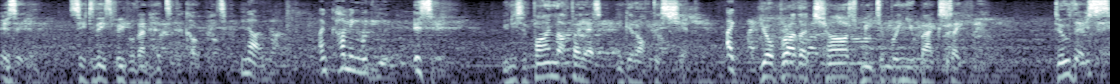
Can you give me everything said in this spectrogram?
Izzy, see to these people, then head to the cockpit. No, I'm coming with you. Izzy, you need to find Lafayette and get off this ship. I... Your brother charged me to bring you back safely. Do this.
